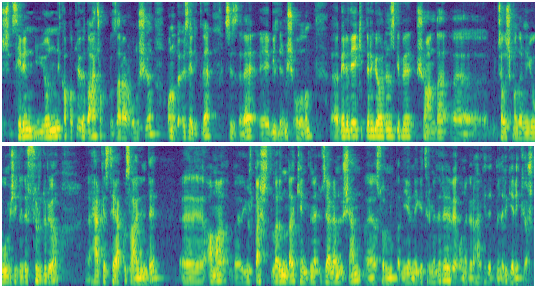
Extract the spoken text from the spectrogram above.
selin yönünü kapatıyor ve daha çok zarar oluşuyor. Onu da özellikle sizlere bildirmiş olalım. Belediye ekipleri gördüğünüz gibi şu anda çalışmalarını yoğun bir şekilde sürdürüyor. Herkes teyakkuz halinde. E, ama e, yurttaşların da kendine üzerlerine düşen e, sorumluluklarını yerine getirmeleri ve ona göre hareket etmeleri gerekiyor.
